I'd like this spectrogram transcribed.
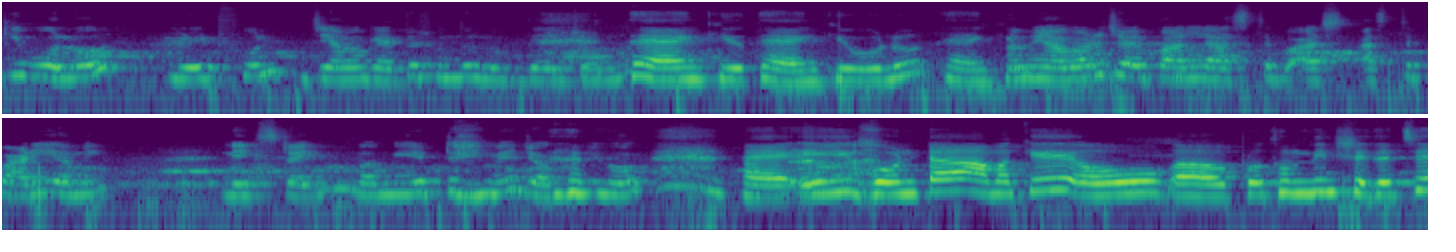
কি বলব গ্রেটফুল যে আমাকে এত সুন্দর লুক দেওয়ার জন্য। Thank you thank you Anu thank you আমি আবারও চাই পারলে আসতে আস- আসতে পারি আমি নেক্সট টাইম বা বিয়ের টাইমে যখনই হোক। হ্যাঁ এই বোনটা আমাকে ও প্রথম দিন সেজেছে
